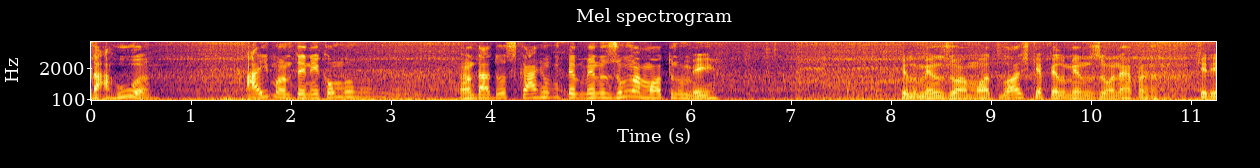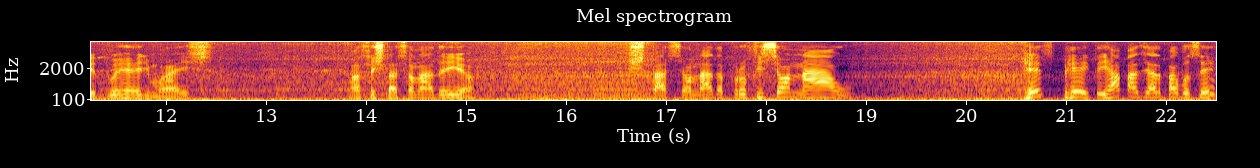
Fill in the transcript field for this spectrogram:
da rua. Aí, mano, não tem nem como andar dois carros, pelo menos uma moto no meio. Pelo menos uma moto, lógico que é pelo menos uma, né, rapaz? Querer duas é demais. Nossa estacionada aí, ó. Estacionada profissional. Respeita. E rapaziada, pra você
